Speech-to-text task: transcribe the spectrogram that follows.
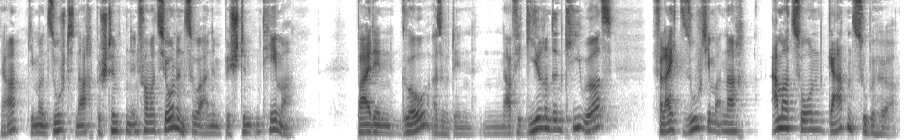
Ja, jemand sucht nach bestimmten Informationen zu einem bestimmten Thema. Bei den Go, also den navigierenden Keywords, vielleicht sucht jemand nach Amazon Gartenzubehör.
